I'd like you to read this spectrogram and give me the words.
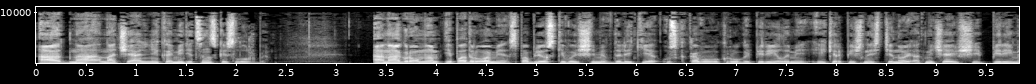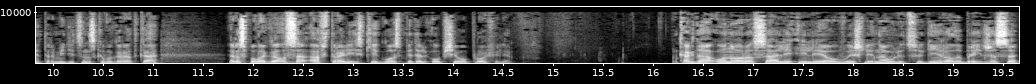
а одна — начальника медицинской службы. А на огромном ипподроме с поблескивающими вдалеке у скакового круга перилами и кирпичной стеной, отмечающей периметр медицинского городка, располагался австралийский госпиталь общего профиля. Когда Онора, Салли и Лео вышли на улицу генерала Бриджеса,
